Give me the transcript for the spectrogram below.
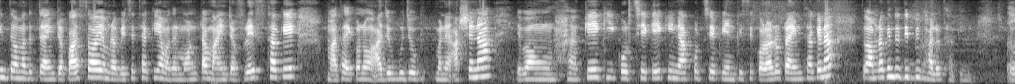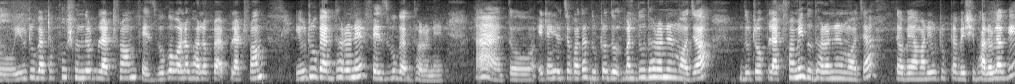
কিন্তু আমাদের টাইমটা পাস হয়, আমরা বেঁচে থাকি, আমাদের মনটা মাইন্ডটা ফ্রেশ থাকে, মাথায় কোনো আজব গুজব মানে আসে না এবং কে কি করছে, কে কি না করছে পিএনপিসি করারও টাইম থাকে না, তো আমরা কিন্তু দিব্যি ভালো থাকি। তো ইউটিউব একটা খুব সুন্দর প্ল্যাটফর্ম ফেসবুকও বলো ভালো প্ল্যাটফর্ম ইউটিউব এক ধরনের ফেসবুক এক ধরনের। হ্যাঁ তো এটাই হচ্ছে কথা। দুটো মানে দু ধরনের মজা। দুটো প্ল্যাটফর্মই দু ধরনের মজা। তবে আমার ইউটিউবটা বেশি ভালো লাগে।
